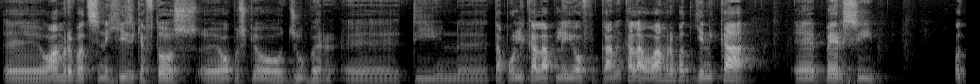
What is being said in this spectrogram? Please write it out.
Ε, ο Άμραμπατ συνεχίζει και αυτός, ε, όπως και ο Τσούμπερ, ε, την, ε, τα πολύ καλά play-off που κάνει. Καλά, ο Άμραμπατ γενικά ε, πέρσι οκ,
